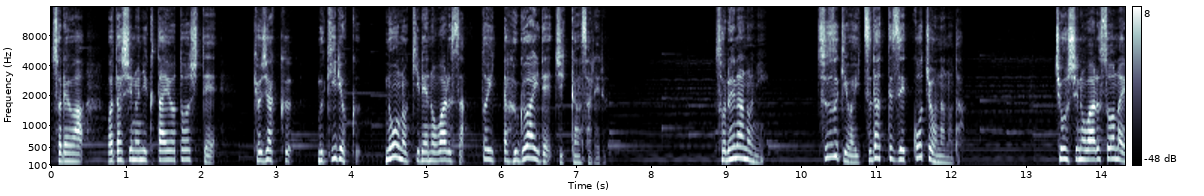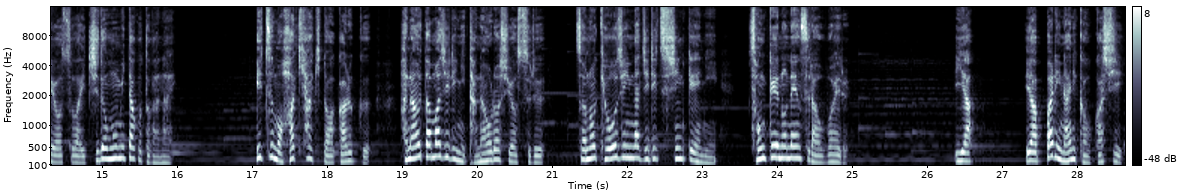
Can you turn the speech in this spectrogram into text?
それは私の肉体を通して虚弱、無気力、脳のキレの悪さといった不具合で実感される。それなのに、続きはいつだって絶好調なのだ。調子の悪そうな様子は一度も見たことがない。いつもハキハキと明るく、鼻歌混じりに棚卸しをする、その強靭な自律神経に尊敬の念すら覚える。いや、やっぱり何かおかしい。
